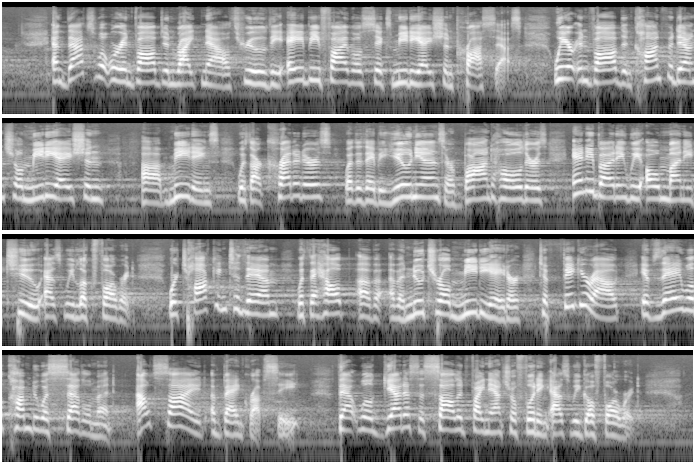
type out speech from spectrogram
And that's what we're involved in right now through the AB 506 mediation process. We are involved in confidential mediation uh, meetings with our creditors, whether they be unions or bondholders, anybody we owe money to as we look forward. We're talking to them with the help of a, of a neutral mediator to figure out if they will come to a settlement outside of bankruptcy that will get us a solid financial footing as we go forward.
